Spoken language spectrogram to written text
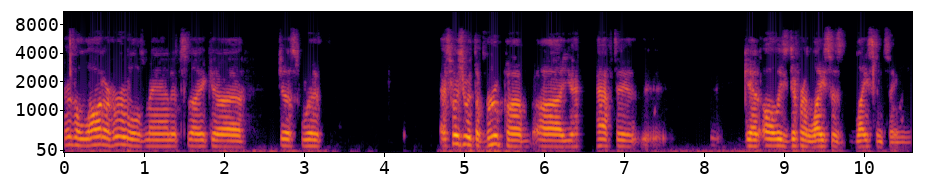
there's a lot of hurdles, man. It's like uh, just with, especially with the brew pub, uh, you have to get all these different license licensing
